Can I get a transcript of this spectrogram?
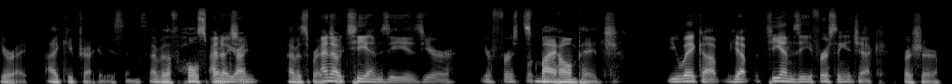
you're right. I keep track of these things. I have a whole spreadsheet. I know you're on I have a spreadsheet. I know TMZ is your your first it's my mark. homepage You wake up, yep, TMZ, first thing you check. for sure.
